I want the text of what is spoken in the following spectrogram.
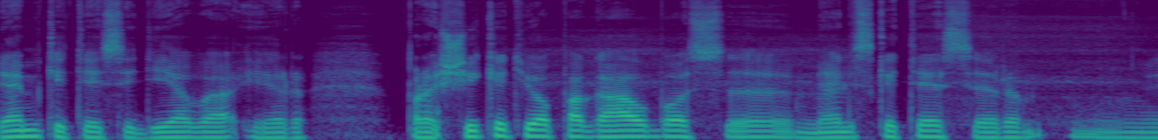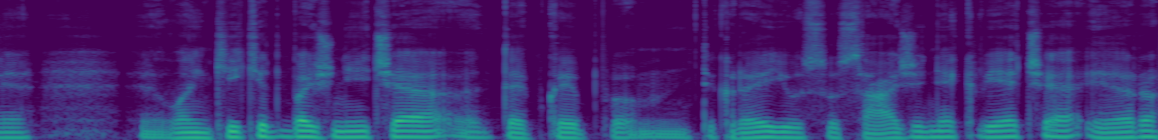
remkitės į Dievą ir prašykit jo pagalbos, melskitės ir lankykit bažnyčią taip, kaip tikrai jūsų sąžinė kviečia ir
